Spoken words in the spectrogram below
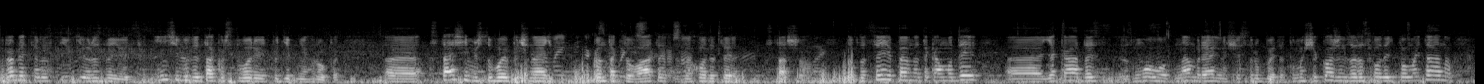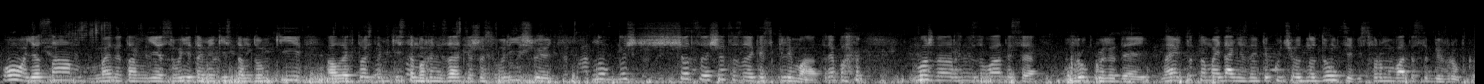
Робляться листівки і роздаються. Інші люди також створюють подібні групи. Е, старші між собою починають контактувати, знаходити старшого. Тобто це є певна така модель, е, яка дасть змогу нам реально щось робити. Тому що кожен зараз ходить по майдану, о, я сам, в мене там є свої там якісь там думки, але хтось там якісь там організації щось вирішують. Ну, ну що це, що це за якась кліма? Треба можна організуватися в групку людей. Навіть тут на Майдані знайти кучу однодумців і сформувати собі групку.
